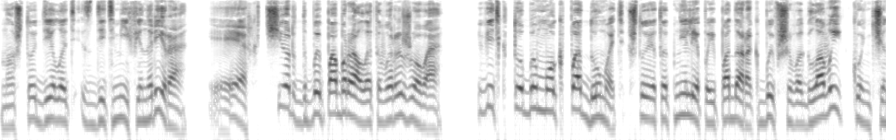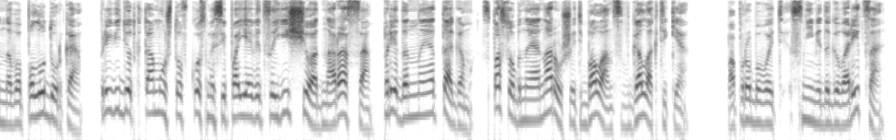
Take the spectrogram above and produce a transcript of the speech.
Но что делать с детьми Фенрира? Эх, черт бы побрал этого рыжого. Ведь кто бы мог подумать, что этот нелепый подарок бывшего главы, конченного полудурка, приведет к тому, что в космосе появится еще одна раса, преданная тагам, способная нарушить баланс в галактике. Попробовать с ними договориться?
